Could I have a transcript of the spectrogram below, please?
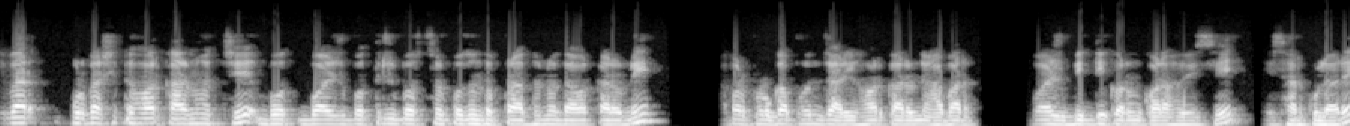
এবার প্রকাশিত হওয়ার কারণ হচ্ছে বয়স বত্রিশ বছর পর্যন্ত প্রাধান্য দেওয়ার কারণে, আবার প্রজ্ঞাপন জারি হওয়ার কারণে আবার বয়স বৃদ্ধিকরণ করা হয়েছে এই সার্কুলারে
